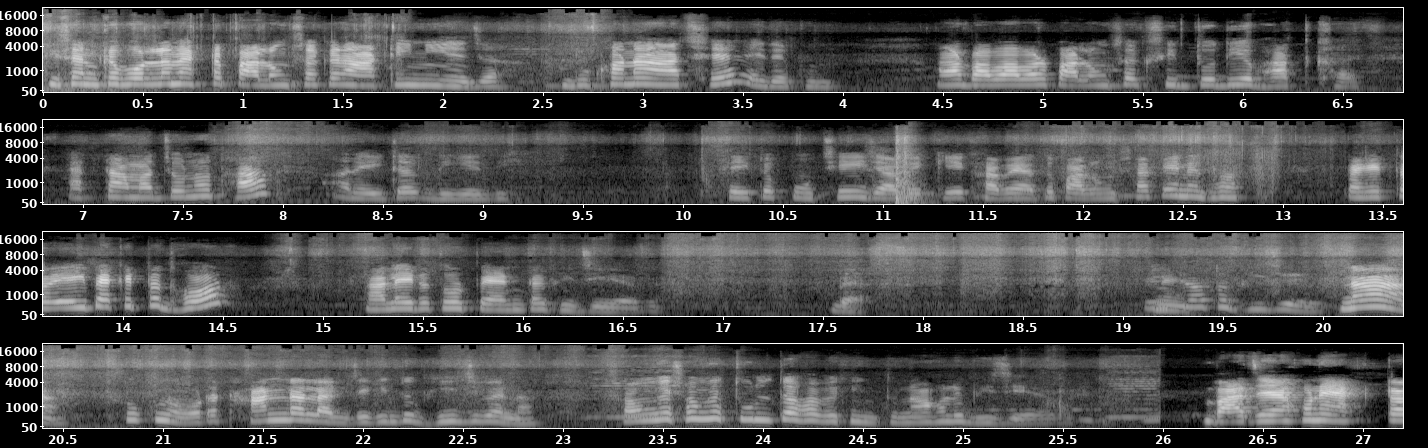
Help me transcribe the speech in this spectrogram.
কিষানকে বললাম একটা পালং শাকের আটি নিয়ে যা। দুখানা আছে এই দেখুন। আমার বাবা আবার পালং শাক সিদ্ধ দিয়ে ভাত খায়। একটা আমার জন্য থাক আর এইটা দিয়ে দিই সেই তো পৌঁছেই যাবে। কে খাবে? এত পালং শাক এনে ধর। প্যাকেটটা এই প্যাকেটটা ধর নাহলে এটা তোর প্যান্টটা ভিজে যাবে। ব্যাস। ভিজে। না শুকনো। ওটা ঠান্ডা লাগছে কিন্তু ভিজবে না। সঙ্গে সঙ্গে তুলতে হবে কিন্তু না হলে ভিজে যাবে। বাজে এখন একটা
